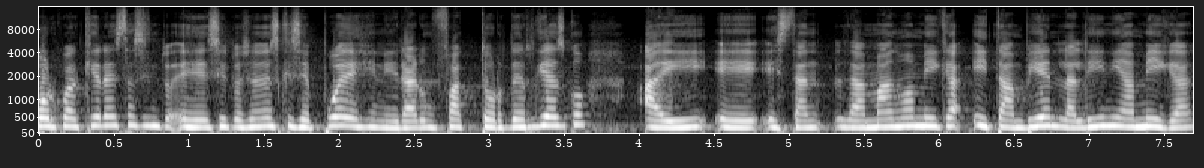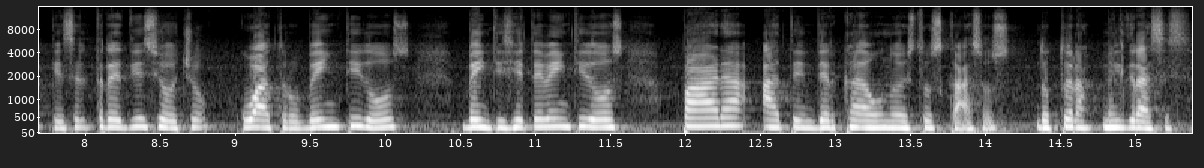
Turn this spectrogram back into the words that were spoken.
por cualquiera de estas eh, situaciones que se puede generar un factor de riesgo, ahí eh, están la mano amiga y también la línea amiga, que es el 318 422 2722 para atender cada uno de estos casos. Doctora, mil gracias.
